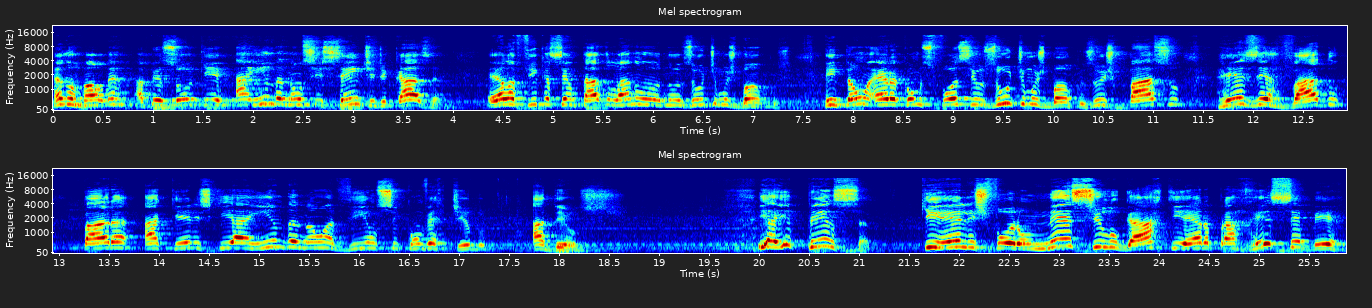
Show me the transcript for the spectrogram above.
É normal, né? A pessoa que ainda não se sente de casa, ela fica sentado lá no, nos últimos bancos. Então era como se fosse os últimos bancos, o espaço reservado para aqueles que ainda não haviam se convertido a Deus. E aí pensa que eles foram nesse lugar que era para receber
